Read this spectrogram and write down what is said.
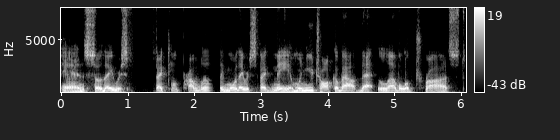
And so they respect him probably more they respect me. And when you talk about that level of trust,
